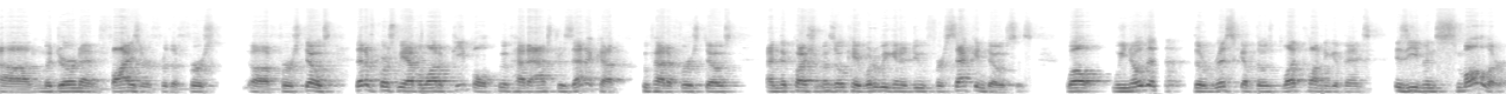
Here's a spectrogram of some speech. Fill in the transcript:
uh, Moderna and Pfizer for the first uh, first dose. Then, of course, we have a lot of people who have had AstraZeneca who've had a first dose. And the question was, okay, what are we going to do for second doses? Well, we know that the risk of those blood clotting events is even smaller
